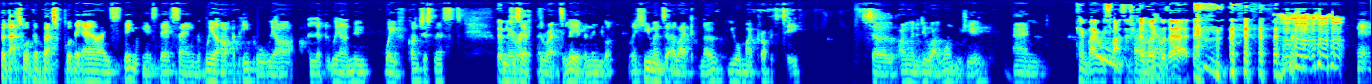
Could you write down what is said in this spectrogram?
But that's what the that's what the AI's thing is. They're saying that we are a people, we are a level, we are a new wave of consciousness. Then we deserve right. the right to live. And then you've got the humans that are like, no, you're my property. So I'm going to do what I want with you. And And my response is, Ooh, good luck power with that. yeah.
